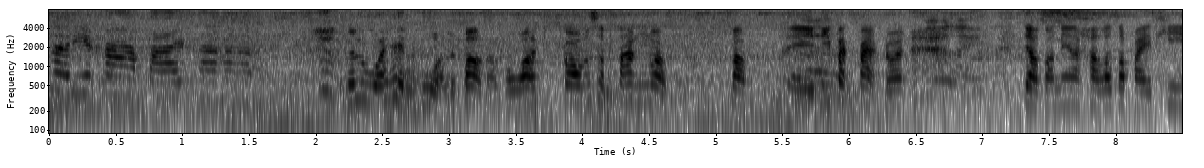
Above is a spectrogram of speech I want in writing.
สวัสดีค่ะปายค่ะ ไม่รู้ว่าเห็นหัวหรือเปล่านะเพราะว่ากล้องจะตั้งแบบแบบเอที่แปลกๆด้วย เดี๋ยวตอนนี้นะคะเราจะไปที่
